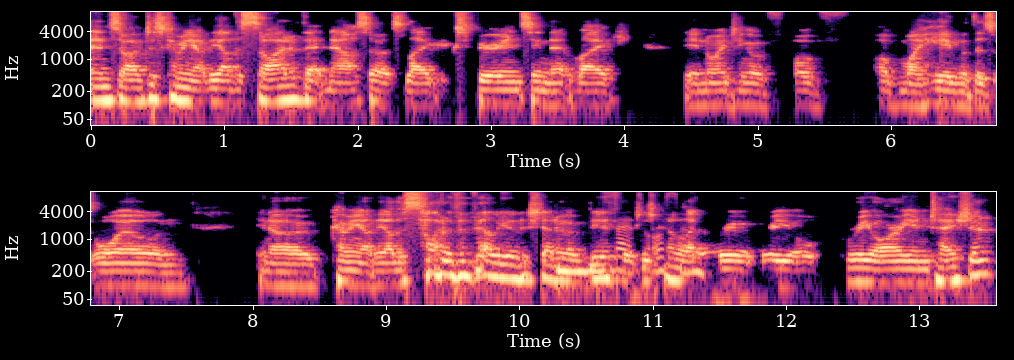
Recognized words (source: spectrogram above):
and so I'm just coming out the other side of that now. So it's like experiencing that, like the anointing of of of my head with this oil, and you know, coming out the other side of the valley of the shadow of mm, death, which is awesome. kind of like real, real reorientation.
